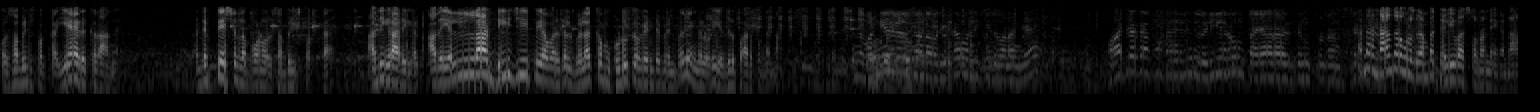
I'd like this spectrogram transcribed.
ஒரு சப் இன்ஸ்பெக்டர் ஏன் இருக்கிறாங்க? டெப்டேஷன்ல போன ஒரு சப் இன்ஸ்பெக்டர் அதிகாரிகள் அதையெல்லாம் டிஜிபி அவர்கள் விளக்கம் கொடுக்க வேண்டும் என்பது எங்களுடைய சொல்றாங்க ஆனா நான் தான் உங்களுக்கு ரொம்ப தெளிவா சொன்னேங்கண்ணா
